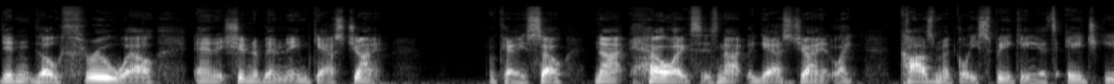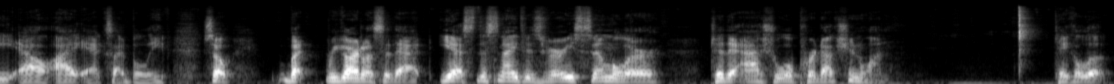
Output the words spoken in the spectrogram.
didn't go through well and it shouldn't have been named Gas Giant. Okay, so not Helix is not the gas giant like cosmically speaking. It's H E L I X, I believe. So, but regardless of that, yes, this knife is very similar to the actual production one. Take a look.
